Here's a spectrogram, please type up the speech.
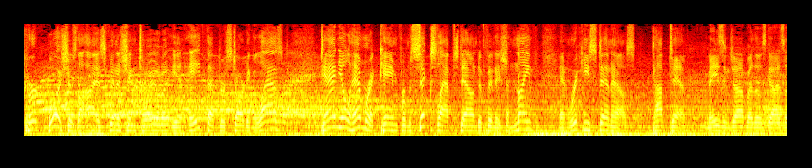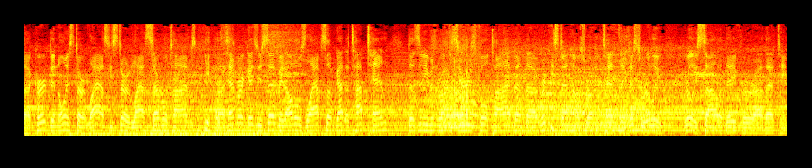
Kurt Busch is the highest finishing Toyota in eighth after starting last. Daniel Hemric came from six laps down to finish ninth, and Ricky Stenhouse top 10. Amazing job by those guys. Uh, Kurt didn't only start last, he started last several times. Yes. Uh, Hemric, as you said, made all those laps up, got to top 10, doesn't even run the series full time, and uh, Ricky Stenhouse running 10th. Just a really, really solid day for uh, that team.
